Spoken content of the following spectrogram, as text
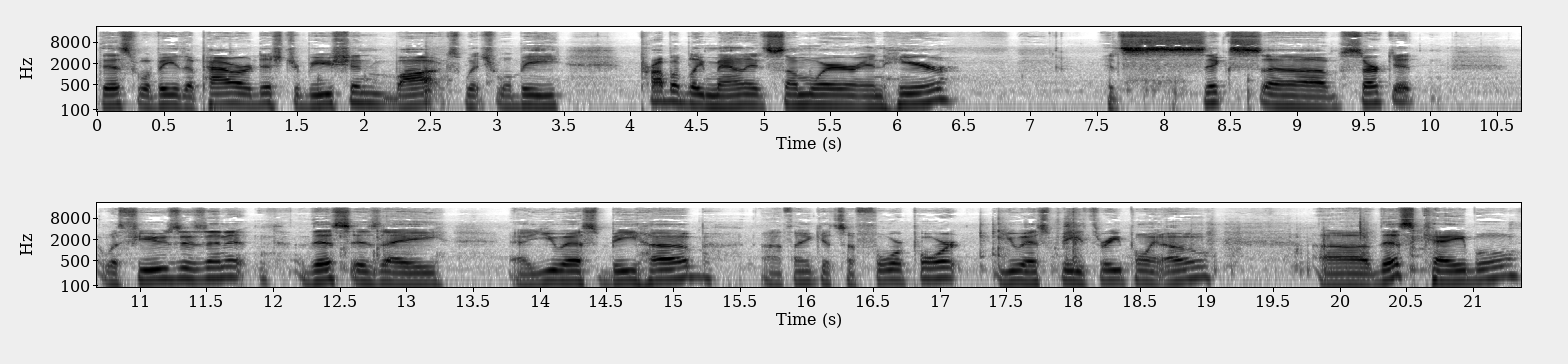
this will be the power distribution box, which will be probably mounted somewhere in here. It's six uh, circuit with fuses in it. This is a a USB hub. I think it's a four port USB 3.0. Uh, this cable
